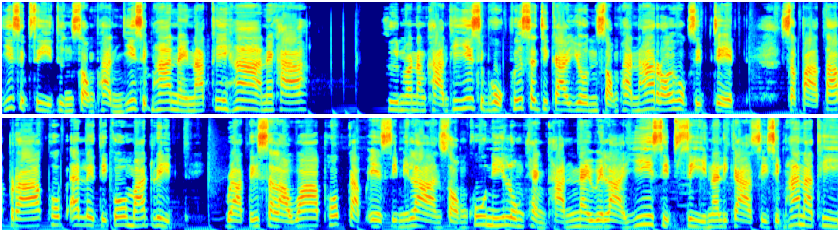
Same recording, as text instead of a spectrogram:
2024ถึง2025 ในนัดที่ 5 นะคะ คืนวันอังคารที่ 26 พฤศจิกายน 2567 สปาร์ตาปรากพบแอตเลติโกมาดริด บราติสลาวาพบกับเอซิมิลาน 2 คู่นี้ลงแข่งขันในเวลา 24 นาฬิกา 45 นาที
